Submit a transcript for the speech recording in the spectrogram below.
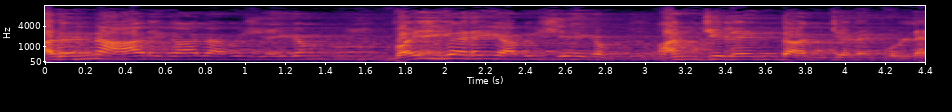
அது என்ன ஆறு கால அபிஷேகம்? வைகரை அபிஷேகம் அஞ்சுல இருந்து அஞ்சரைக்குள்ள.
